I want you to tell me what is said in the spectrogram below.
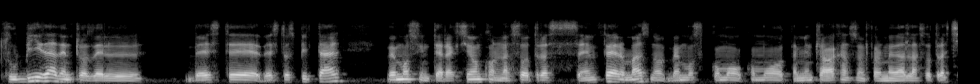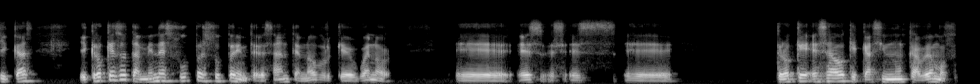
su vida dentro del, de, este, de este hospital, vemos su interacción con las otras enfermas, ¿no? vemos cómo, cómo también trabajan su enfermedad las otras chicas, y creo que eso también es súper, súper interesante, ¿no? Porque, bueno, eh, es, es, eh, creo que es algo que casi nunca vemos,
